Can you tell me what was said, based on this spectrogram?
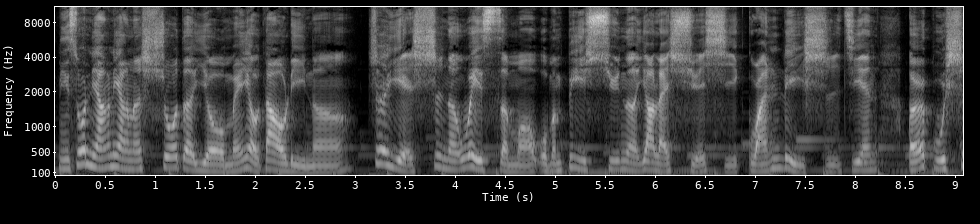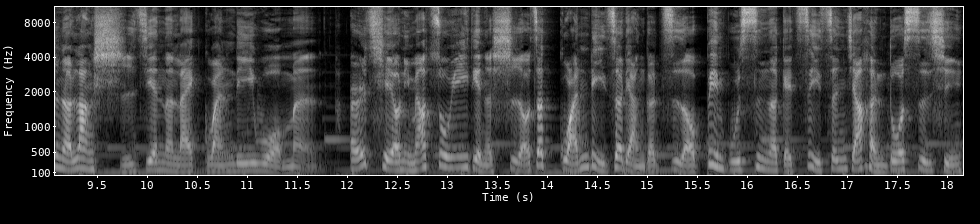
你说娘娘呢，说的有没有道理呢？这也是呢，为什么我们必须呢要来学习管理时间，而不是呢让时间呢来管理我们。而且哦，你们要注意一点的是哦，这“管理”这两个字哦，并不是呢给自己增加很多事情，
